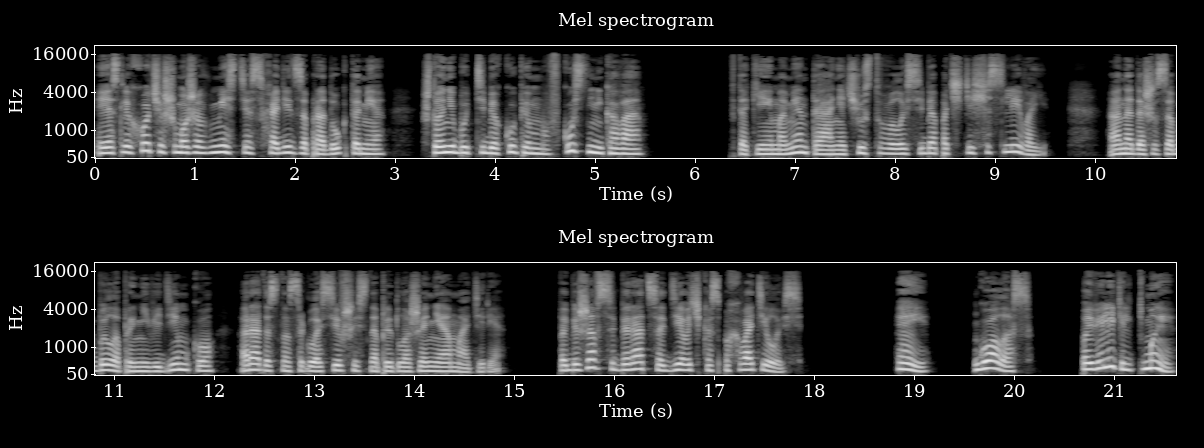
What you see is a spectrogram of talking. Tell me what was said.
«Если хочешь, можем вместе сходить за продуктами. Что-нибудь тебе купим вкусненького». В такие моменты Аня чувствовала себя почти счастливой. Она даже забыла про невидимку, радостно согласившись на предложение матери. Побежав собираться, девочка спохватилась. «Эй, голос! Повелитель тьмы!»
